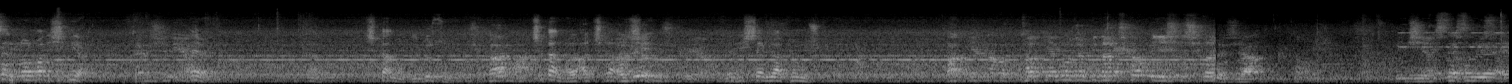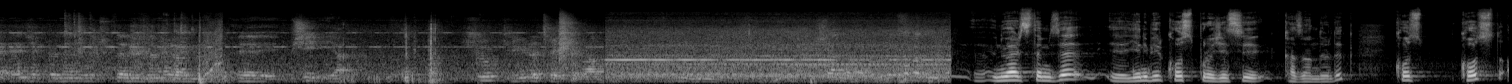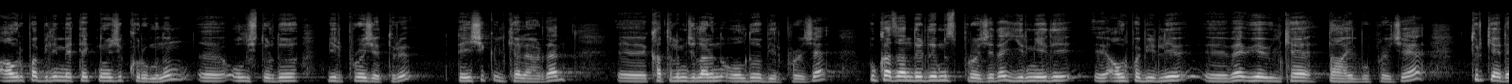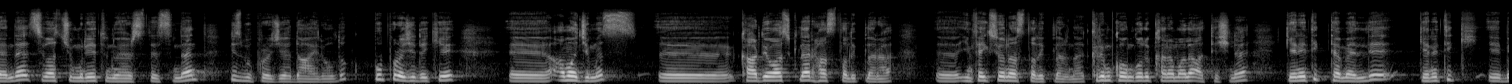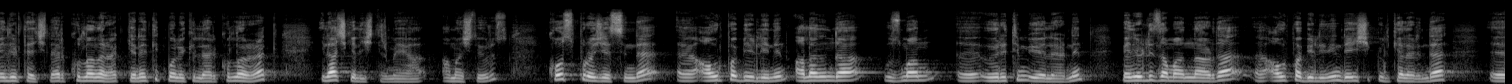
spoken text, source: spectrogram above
sen normal işini yap. Sen işini yap. Evet. Ha, Çıkarma, dursun. Çıkarma. Çıkarma, açık, şey, Arıyormuş gibi yap. işlem yapıyormuş gibi. Bak yerine bak. Tak yerine hocam bir daha çıkartma yeşil ışıklar. Ya. Bir şey istersen bir enjektörden bir tüpleri yapayım. Ee, bir şey ya. Şu şeyi de çektim abi. Üniversitemize e, yeni bir KOST projesi kazandırdık. KOST, KOST Avrupa Bilim ve Teknoloji Kurumu'nun e, oluşturduğu bir proje türü. Değişik ülkelerden e, katılımcıların olduğu bir proje. Bu kazandırdığımız projede 27 e, Avrupa Birliği e, ve üye ülke dahil bu projeye. Türkiye'den de Sivas Cumhuriyet Üniversitesi'nden biz bu projeye dahil olduk. Bu projedeki e, amacımız e, kardiyovasküler hastalıklara, e, infeksiyon hastalıklarına, Kırım Kongolu kanamalı ateşine genetik temelli genetik e, belirteçler kullanarak, genetik moleküller kullanarak ilaç geliştirmeye amaçlıyoruz. KOS projesinde e, Avrupa Birliği'nin alanında uzman öğretim üyelerinin belirli zamanlarda Avrupa Birliği'nin değişik ülkelerinde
